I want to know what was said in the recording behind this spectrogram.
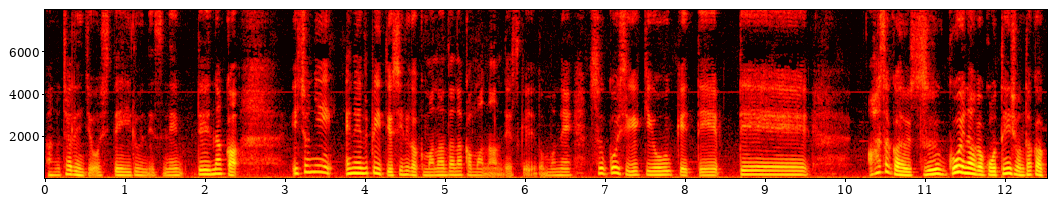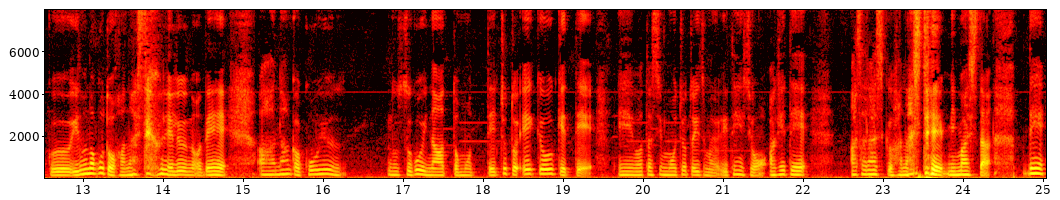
あのチャレンジをしているんですね。でなんか一緒に NLP っていう心理学学んだ仲間なんですけれどもねすごい刺激を受けてで朝からすごいなんかこうテンション高くいろんなことを話してくれるのであなんかこういうのすごいなと思ってちょっと影響を受けて、えー私もちょっといつもよりテンションを上げて朝らしく話して みました。で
